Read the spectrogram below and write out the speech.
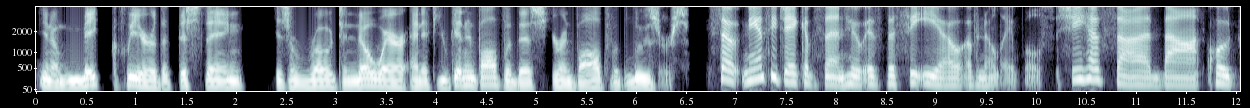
you know, make clear that this thing is a road to nowhere. And if you get involved with this, you're involved with losers. So Nancy Jacobson, who is the CEO of No Labels, she has said that, quote,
